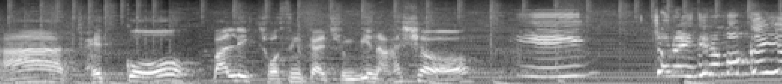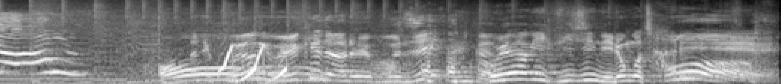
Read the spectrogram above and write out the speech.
아, 됐고 빨리 저승 깔 준비나 하셔. 이, 저는 이대로 못 가요. 아니 고양이 왜 이렇게 잘해 뭐지? 고양이 귀신 이런 거 잘해.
